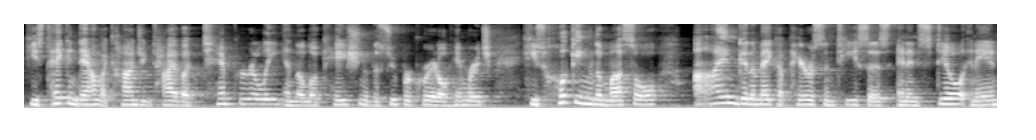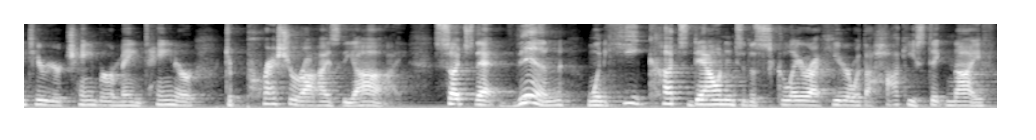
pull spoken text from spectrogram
He's taken down the conjunctiva temporarily in the location of the suprachoroidal hemorrhage. He's hooking the muscle. I'm going to make a paracentesis and instill an anterior chamber maintainer to pressurize the eye such that then when he cuts down into the sclera here with a hockey stick knife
